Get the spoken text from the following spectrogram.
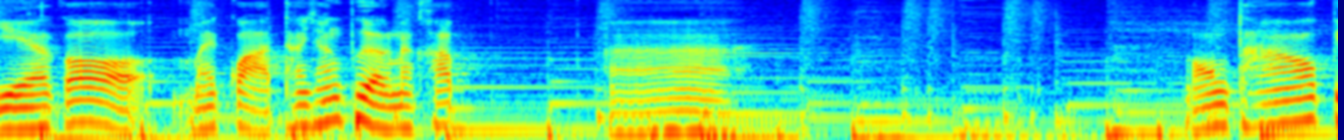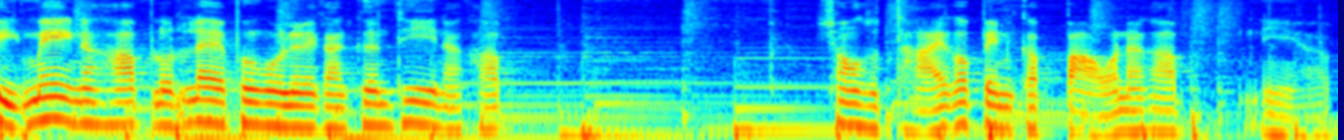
กียร์ก็ไม้กวาดทางช้างเผือกนะครับอ่ารองเท้าปีกเมฆนะครับรถแรกเพิ่มความเร็วในการเคลื่อนที่นะครับ ช่องสุดท้ายก็เป็นกระเป๋านะครับนี่ครับ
